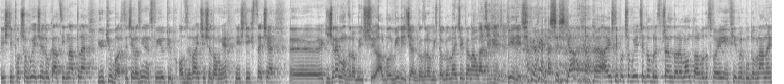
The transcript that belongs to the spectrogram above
Jeśli potrzebujecie edukacji na tle YouTube'a, chcecie rozwinąć swój YouTube, odzywajcie się do mnie. Jeśli chcecie e, jakiś remont zrobić albo wiedzieć jak go zrobić, to oglądajcie kanał Bardziej wiedzieć. wiedzieć Krzyśka. A jeśli potrzebujecie dobry sprzęt do remontu albo do swojej firmy budowlanej,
